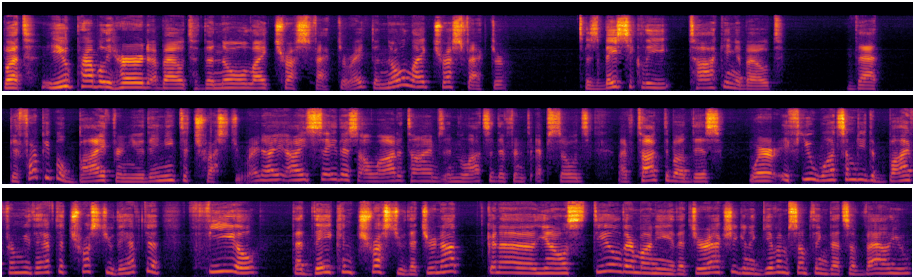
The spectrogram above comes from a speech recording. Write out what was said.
but you probably heard about the know like trust factor right? The know like trust factor is basically talking about that before people buy from you they need to trust you right? I, I say this a lot of times in lots of different episodes. I've talked about this where if you want somebody to buy from you they have to trust you. They have to feel that they can trust you that you're not gonna you know steal their money that you're actually to give them something that's of value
